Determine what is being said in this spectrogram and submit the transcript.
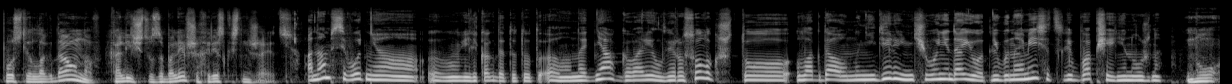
после локдаунов количество заболевших резко снижается. А нам сегодня, э, или когда-то тут э, на днях говорил вирусолог, что локдаун на неделю ничего не дает. Либо на месяц, либо вообще не нужно. Ну,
